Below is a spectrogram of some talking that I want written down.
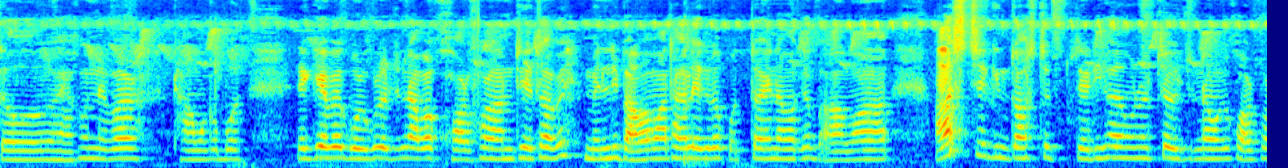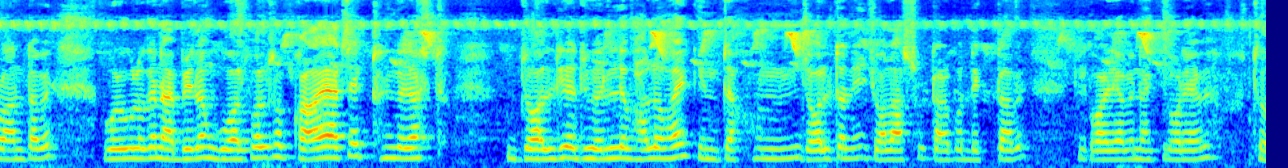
তো এখন এবার ঠাকুমাকে বল রেখে এবার গরুগুলোর জন্য আবার খড় ফড় আনতে যেতে হবে। মেনলি বাবা মা থাকলে এগুলো করতে হয় না আমাকে, বাবা মা আসছে কিন্তু আসতে দেরি হয় মনে হচ্ছে, ওই জন্য আমাকে খড় ফড় আনতে হবে। গরুগুলোকে নামিয়ে দিলাম, গোয়াল ফল সব কাড়াই আছে একটুখানি জাস্ট জল দিয়ে ধুয়ে দিলে ভালো হয়, কিন্তু এখন জলটা নেই, জল আসুক, তারপর দেখতে হবে, কী করা যাবে না কী করা যাবে। তো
